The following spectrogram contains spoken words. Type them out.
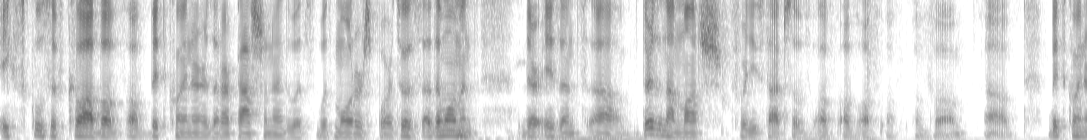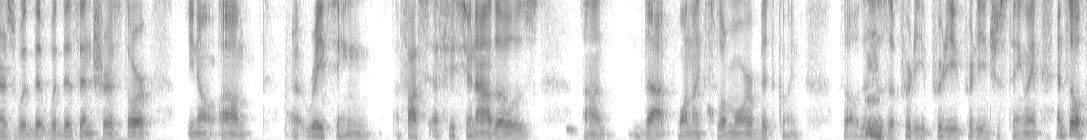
exclusive club of, of Bitcoiners that are passionate with with motorsports. Because at the moment there isn't uh, there isn't that much for these types of of of of, of, um, uh, Bitcoiners with the, with this interest or you know um, uh, racing aficionados uh, that want to explore more Bitcoin. So this is a pretty, pretty, pretty interesting way. And so,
